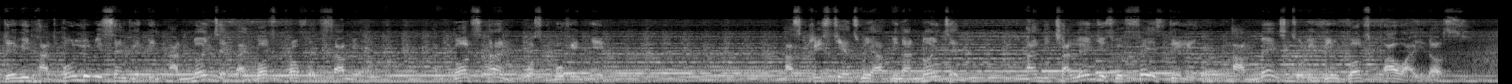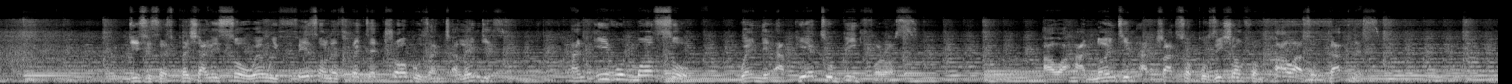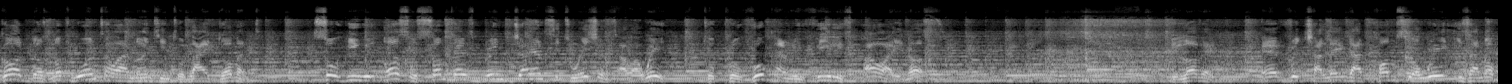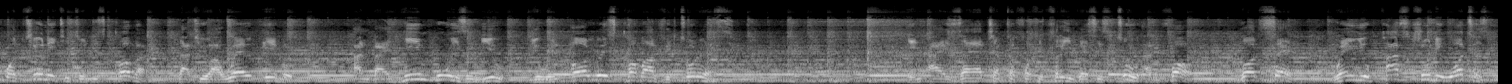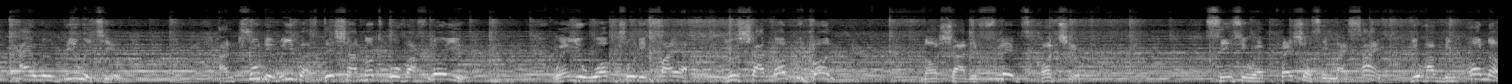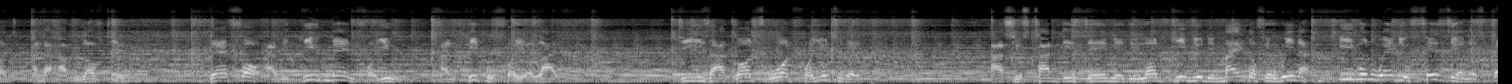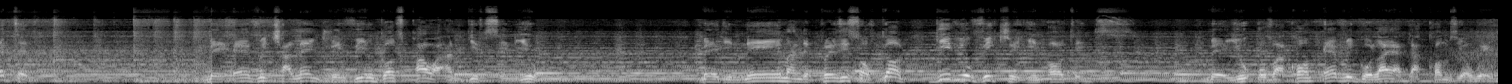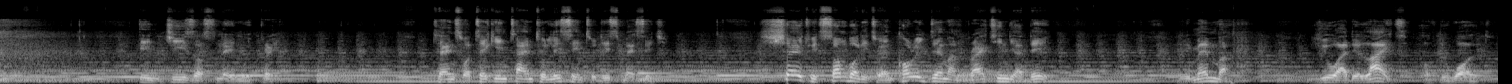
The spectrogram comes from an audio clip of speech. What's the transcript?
David had only recently been anointed by God's prophet Samuel, and God's hand was moving him. As Christians, we have been anointed, and the challenges we face daily are meant to reveal God's power in us. This is especially so when we face unexpected troubles and challenges, and even more so when they appear too big for us. Our anointing attracts opposition from powers of darkness. God does not want our anointing to lie dormant. So he will also sometimes bring giant situations our way to provoke and reveal his power in us. Beloved, every challenge that comes your way is an opportunity to discover that you are well able, and by him who is in you, you will always come out victorious Isaiah chapter 43, verses 2 and 4, God said, When you pass through the waters, I will be with you. And through the rivers, they shall not overflow you. When you walk through the fire, you shall not be burned, nor shall the flames catch you. Since you were precious in my sight, you have been honored, and I have loved you. Therefore, I will give men for you and people for your life. These are God's word for you today. As you start this day, may the Lord give you the mind of a winner, even when you face the unexpected. May every challenge reveal God's power and gifts in you. May the name and the praises of God give you victory in all things. May you overcome every Goliath that comes your way. In Jesus' name we pray. Thanks for taking time to listen to this message. Share it with somebody to encourage them and brighten their day. Remember, you are the light of the world.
